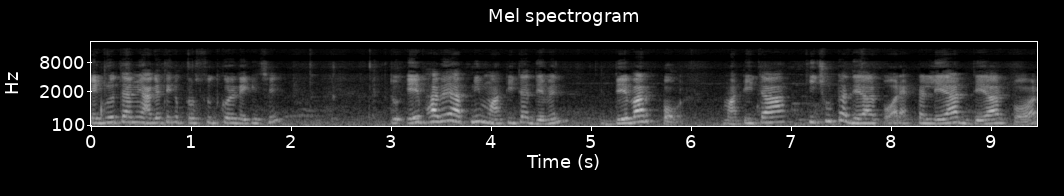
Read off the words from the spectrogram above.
এগুলোতে আমি আগে থেকে প্রস্তুত করে রেখেছি। তো এভাবে আপনি মাটিটা দেবেন। দেবার পর, মাটিটা কিছুটা দেওয়ার পর, একটা লেয়ার দেওয়ার পর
